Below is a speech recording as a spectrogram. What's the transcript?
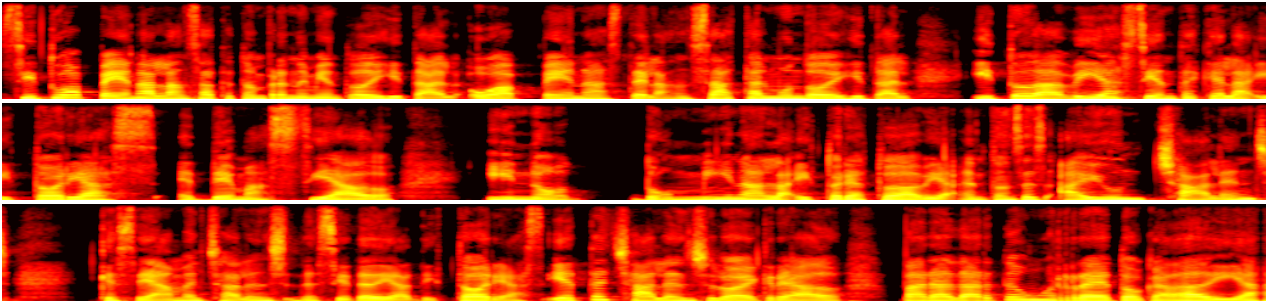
Si tú apenas lanzaste tu emprendimiento digital o apenas te lanzaste al mundo digital y todavía sientes que las historias es demasiado y no dominan las historias todavía, entonces hay un challenge que se llama el challenge de 7 días de historias. Y este challenge lo he creado para darte un reto cada día,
